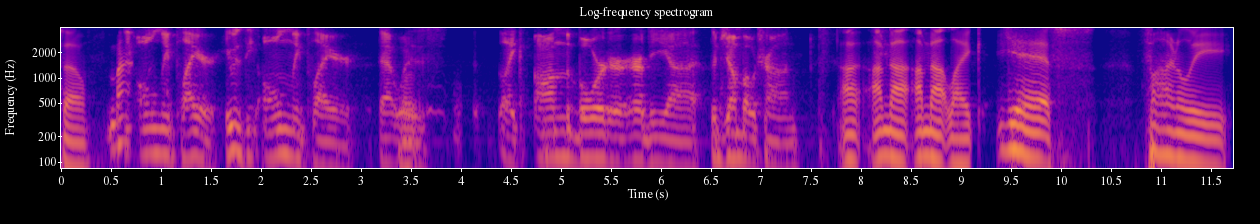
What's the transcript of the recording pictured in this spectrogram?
So my, the only player, he was the only player that was like on the board or, or the uh, the jumbotron. I, I'm not. I'm not like yes, finally,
